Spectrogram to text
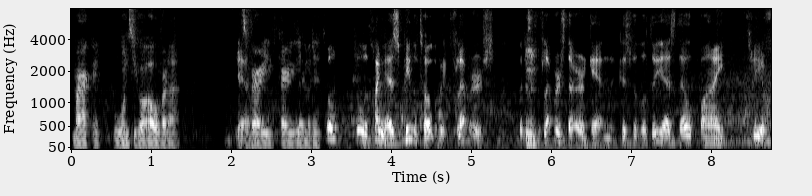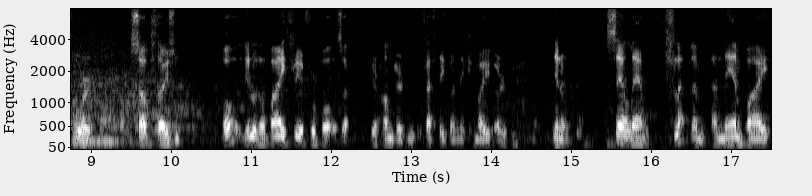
market. But once you go over that, it's Yeah. very very limited. Well, well, the thing is, people talk about flippers, but it's Mm. the flippers that are getting it because what they'll do is they'll buy three or four sub thousand bottles. You know, they'll buy three or four bottles at your hundred and fifty when they come out, or you know, sell them, flip them, and then buy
